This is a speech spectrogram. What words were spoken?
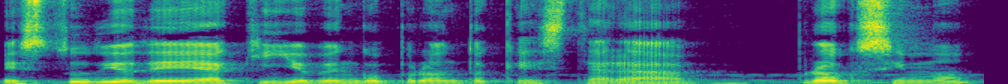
estudio de Aquí yo vengo pronto, que estará próximo,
